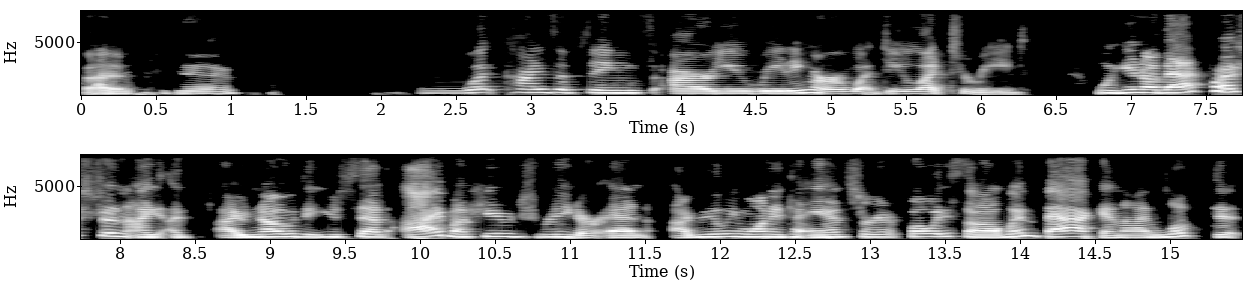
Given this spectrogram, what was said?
but yeah what kinds of things are you reading or what do you like to read well, you know that question. I, I I know that you said I'm a huge reader, and I really wanted to answer it fully. So I went back and I looked at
